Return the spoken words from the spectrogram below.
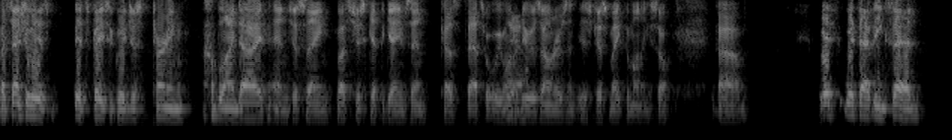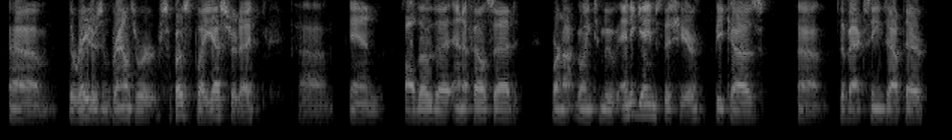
essentially, it's it's basically just turning a blind eye and just saying, let's just get the games in because that's what we want Yeah. to do as owners and is just make the money. So, um, with with that being said, um, the Raiders and Browns were supposed to play yesterday, um, and although the NFL said we're not going to move any games this year because uh, the vaccine's out there,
